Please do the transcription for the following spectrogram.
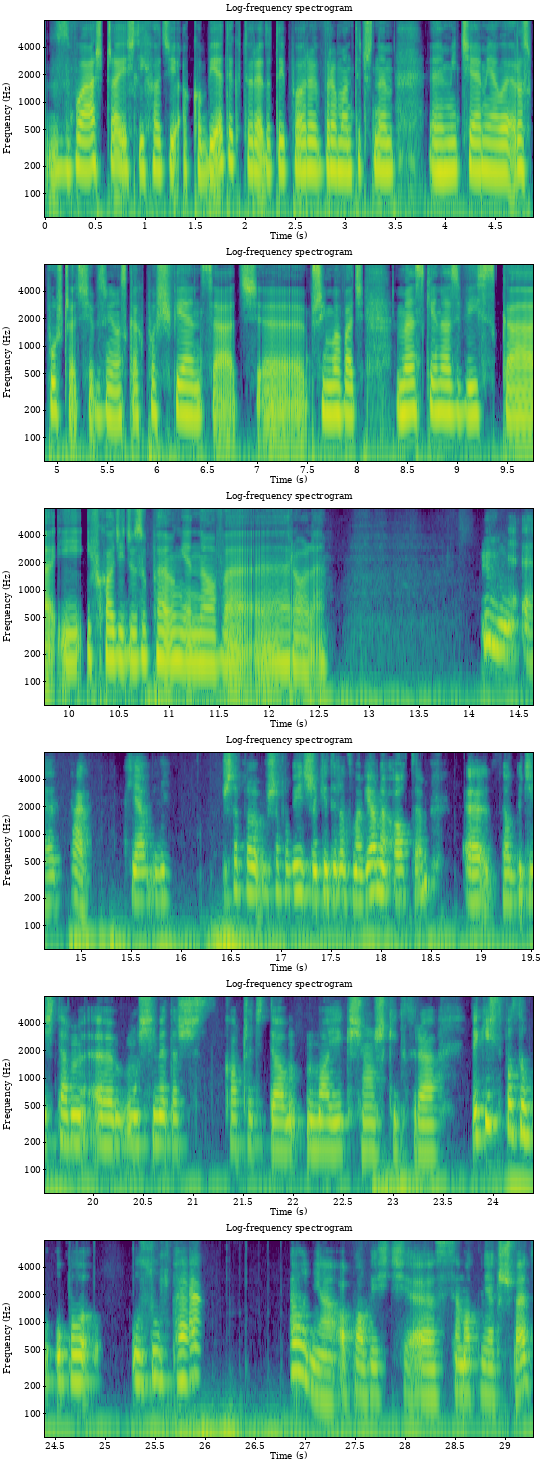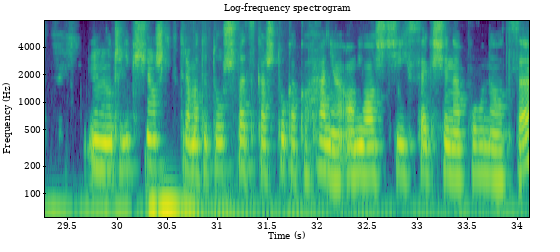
zwłaszcza jeśli chodzi o kobiety, które do tej pory w romantycznym micie miały rozpuszczać się w związkach, poświęcać, przyjmować męskie nazwiska i, i wchodzić w zupełnie nowe role. E, tak, ja muszę, muszę powiedzieć, że kiedy rozmawiamy o tym, e, to gdzieś tam e, musimy też skoczyć do mojej książki, która w jakiś sposób uzupełnia uzupełnia opowieść z Samotny jak Szwed, mm, czyli książki, która ma tytuł Szwedzka sztuka kochania o miłości i seksie na północy,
